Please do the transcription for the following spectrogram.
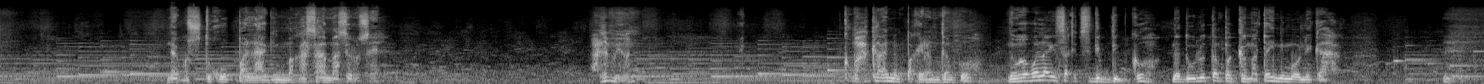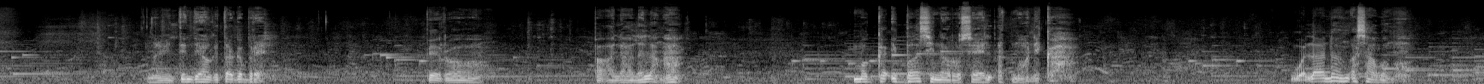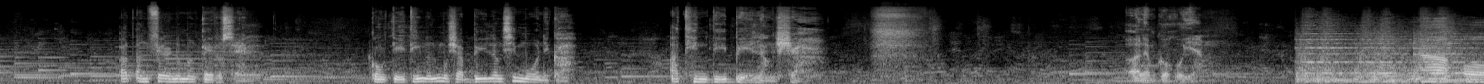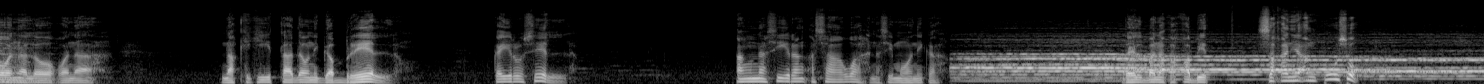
na gusto ko palaging makasama si Rosel. Alam mo yun? Gumagaan ang pakiramdam ko. Nawawala yung sakit sa dibdib ko. Nadulot ang pagkamatay ni Monica. Naiintindihan kita, Gabriel. Pero, paalala lang ha. Magkaiba si na Rosel at Monica. Wala na ang asawa mo. At unfair naman kay Rosel. Kung titingnan mo siya bilang si Monica at hindi bilang siya. Alam ko, kuya. Nako, naloko na. Nakikita daw ni Gabriel kay Rosel ang nasirang asawa na si Monica. Dahil ba nakakabit sa kanya ang puso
